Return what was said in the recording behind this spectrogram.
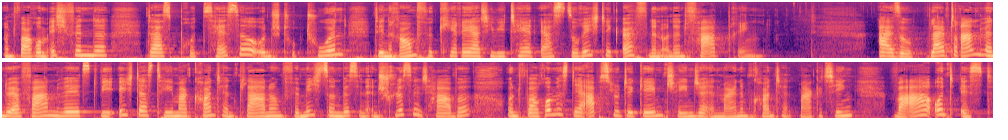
Und warum ich finde, dass Prozesse und Strukturen den Raum für Kreativität erst so richtig öffnen und in Fahrt bringen. Also bleib dran, wenn du erfahren willst, wie ich das Thema Contentplanung für mich so ein bisschen entschlüsselt habe und warum es der absolute Gamechanger in meinem Content Marketing war und ist.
